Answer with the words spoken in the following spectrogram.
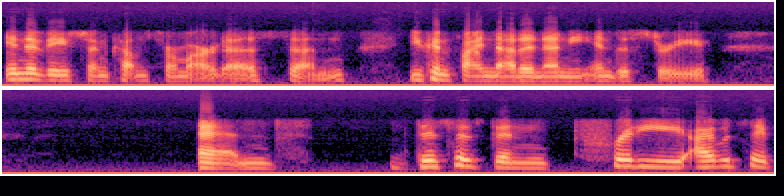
innovation comes from artists, and you can find that in any industry. And this has been pretty, I would say,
